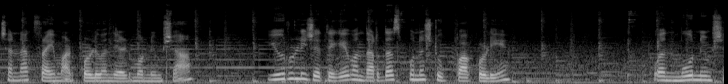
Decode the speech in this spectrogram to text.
ಚೆನ್ನಾಗಿ ಫ್ರೈ ಮಾಡ್ಕೊಳ್ಳಿ ಒಂದು ಎರಡು ಮೂರು ನಿಮಿಷ. ಈರುಳ್ಳಿ ಜೊತೆಗೆ ಒಂದು ಅರ್ಧ ಸ್ಪೂನಷ್ಟು ಉಪ್ಪು ಹಾಕ್ಕೊಳ್ಳಿ ಒಂದು ಮೂರು ನಿಮಿಷ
